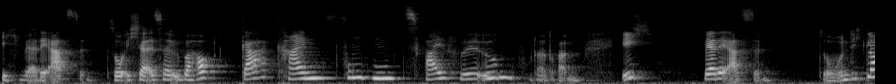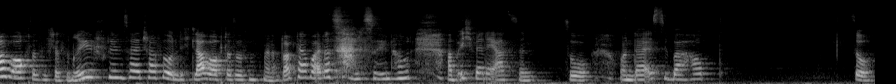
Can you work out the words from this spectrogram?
ich werde Ärztin. So, ich, da ist ja überhaupt gar kein Funken Zweifel irgendwo da dran. Ich werde Ärztin. So, und ich glaube auch, dass ich das in Regelstudienzeit schaffe und ich glaube auch, dass das mit meiner Doktorarbeit das alles so hinhaut. Aber ich werde Ärztin. So, und da ist überhaupt so,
